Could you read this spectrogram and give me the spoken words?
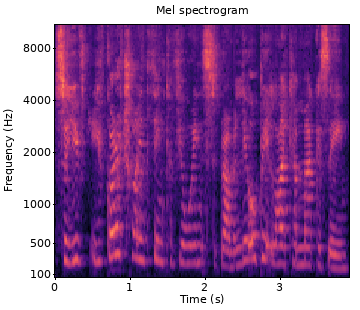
So you've you've got to try and think of your Instagram a little bit like a magazine.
